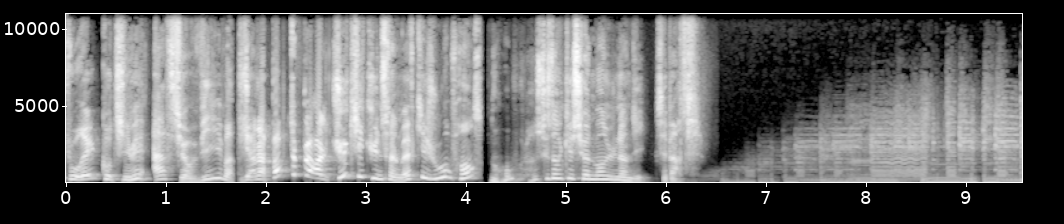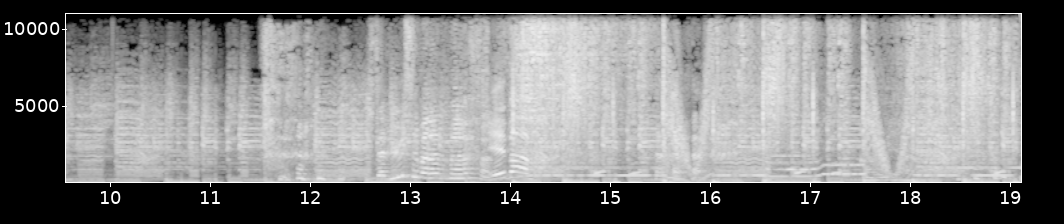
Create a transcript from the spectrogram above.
pourrait continuer à survivre? Il y en a pas que tu perds le cul ait qu'une seule meuf qui joue en France? Non, voilà, c'est un questionnement du lundi. C'est parti. Salut, c'est Madame Meuf. Et bam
